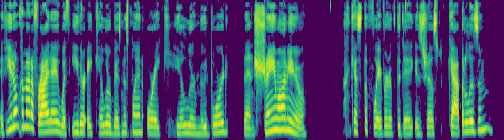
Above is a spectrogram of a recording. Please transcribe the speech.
If you don't come out of Friday with either a killer business plan or a killer mood board, then shame on you. I guess the flavor of the day is just capitalism.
